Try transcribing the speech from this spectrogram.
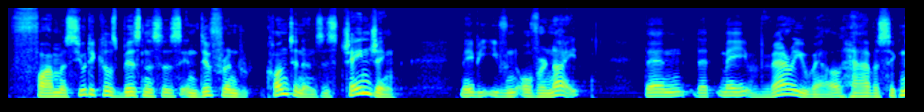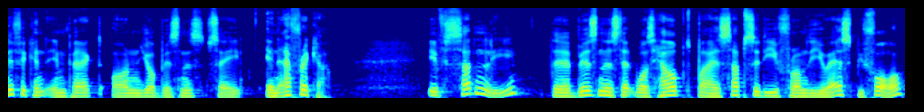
pharmaceuticals businesses in different continents is changing, maybe even overnight, then that may very well have a significant impact on your business, say, in Africa. If suddenly the business that was helped by a subsidy from the US before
